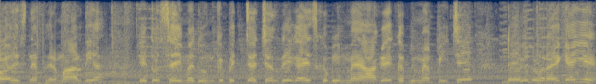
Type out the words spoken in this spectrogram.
और इसने फिर मार दिया। ये तो सही में धूम की पिक्चर चल रही है गाइस कभी मैं आगे, कभी मैं पीछे। डेविल हो रहा है क्या ये?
